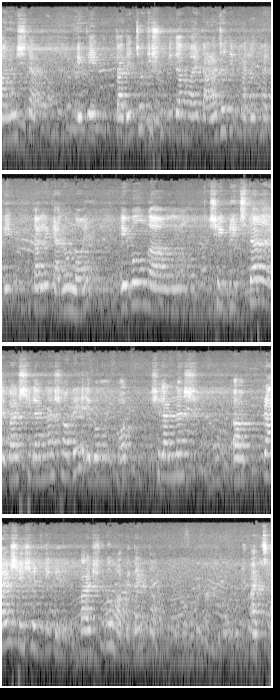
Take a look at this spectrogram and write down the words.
মানুষরা এতে তাদের যদি সুবিধা হয় তারা যদি ভালো থাকে তাহলে কেন নয়? এবং সেই ব্রিজটা এবার শিলান্যাস হবে এবং শিলান্যাস প্রায় শেষের দিকে বা শুরু হবে তাই তো? আচ্ছা।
